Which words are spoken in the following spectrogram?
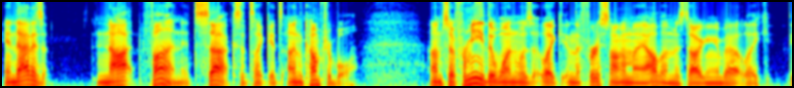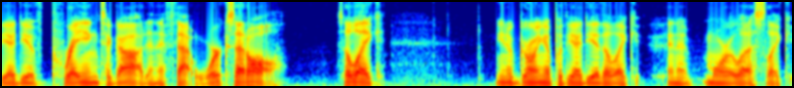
And that is not fun. It sucks. It's like it's uncomfortable. Um, so for me, the one was like in the first song on my album is talking about like the idea of praying to God and if that works at all. So like, you know, growing up with the idea that like in a more or less like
